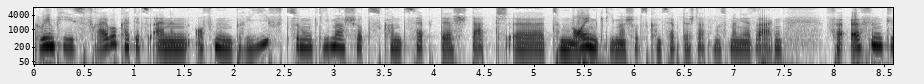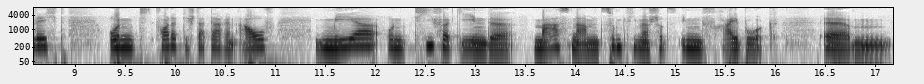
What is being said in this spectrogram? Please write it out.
Greenpeace Freiburg hat jetzt einen offenen Brief zum Klimaschutzkonzept der Stadt, äh, zum neuen Klimaschutzkonzept der Stadt, muss man ja sagen, veröffentlicht und fordert die Stadt darin auf, mehr und tiefergehende Maßnahmen zum Klimaschutz in Freiburg ähm,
